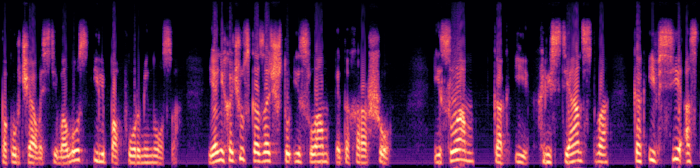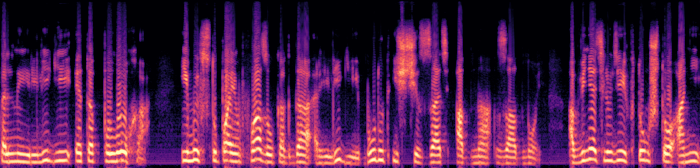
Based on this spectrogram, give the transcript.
по курчавости волос или по форме носа. Я не хочу сказать, что ислам это хорошо. Ислам, как и христианство, как и все остальные религии, это плохо. И мы вступаем в фазу, когда религии будут исчезать одна за одной. Обвинять людей в том, что они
